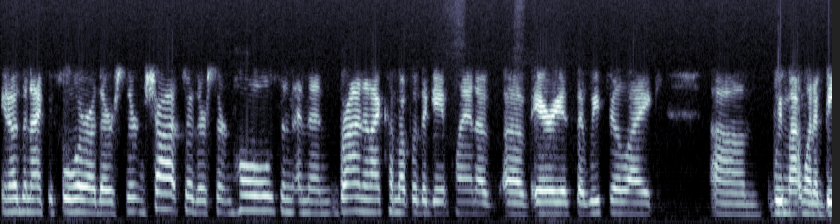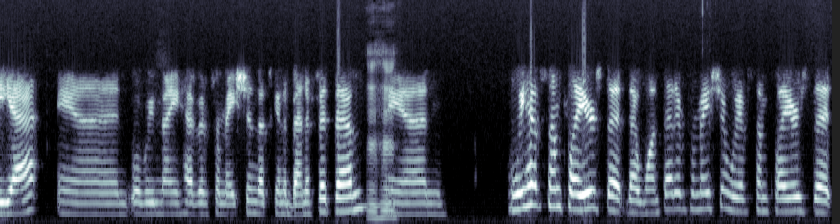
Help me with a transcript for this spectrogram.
you know, the night before, are there certain shots, are there certain holes? And, and then Brian and I come up with a game plan of, of areas that we feel like um, we might want to be at and where we may have information that's going to benefit them. Mm-hmm. And we have some players that, that want that information. We have some players that,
